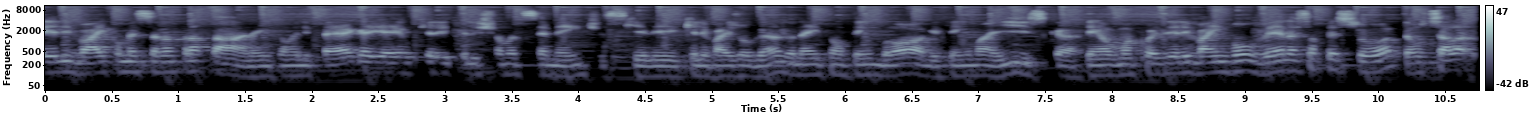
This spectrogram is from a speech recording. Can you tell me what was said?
ele vai começando a tratar, né? Então, ele pega e aí o que ele, que ele chama de sementes, que ele, que ele vai jogando, né? Então, tem um blog, tem uma isca, tem alguma coisa e ele vai envolvendo essa pessoa. Então, se ela,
